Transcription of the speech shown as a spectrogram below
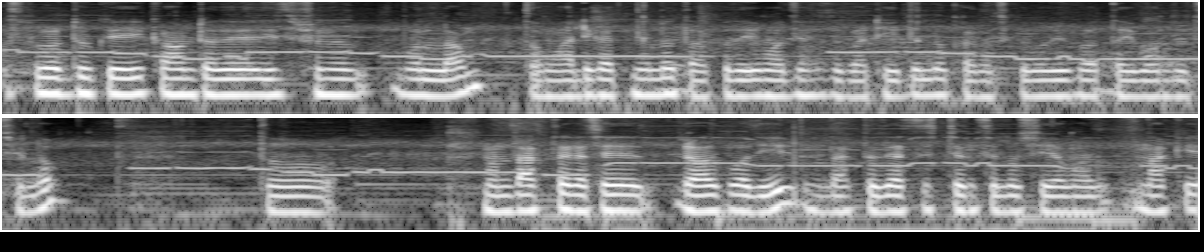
হসপিটাল ঢুকেই কাউন্টারে রিসেপশনে বললাম, তো কার্ড নিল, তারপরে ইমার্জেন্সিতে পাঠিয়ে দিল, কারণ আজকে রবিবার, তাই বন্ধ ছিল। তো মানে ডাক্তার কাছে যাওয়ার পরই, ডাক্তার যে অ্যাসিস্ট্যান্ট ছিল, সে আমার নাকে,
